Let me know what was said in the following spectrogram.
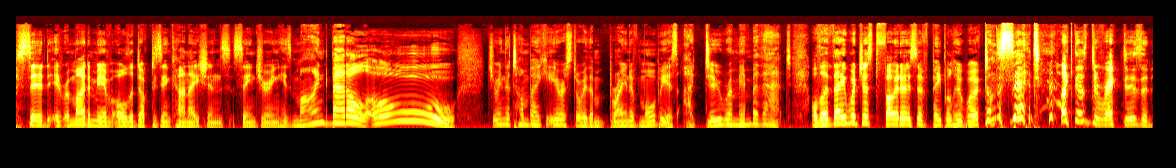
said it reminded me of all the Doctor's incarnations seen during his mind battle. Oh, during the Tom Baker era story, The Brain of Morbius. I do remember that. Although they were just photos of people who worked on the set, like those directors and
